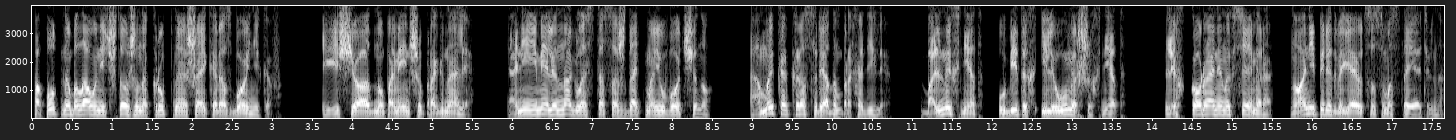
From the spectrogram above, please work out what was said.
Попутно была уничтожена крупная шайка разбойников. И еще одну поменьше прогнали. Они имели наглость осаждать мою вотчину, а мы как раз рядом проходили. Больных нет, убитых или умерших нет. Легко раненых семеро, но они передвигаются самостоятельно.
